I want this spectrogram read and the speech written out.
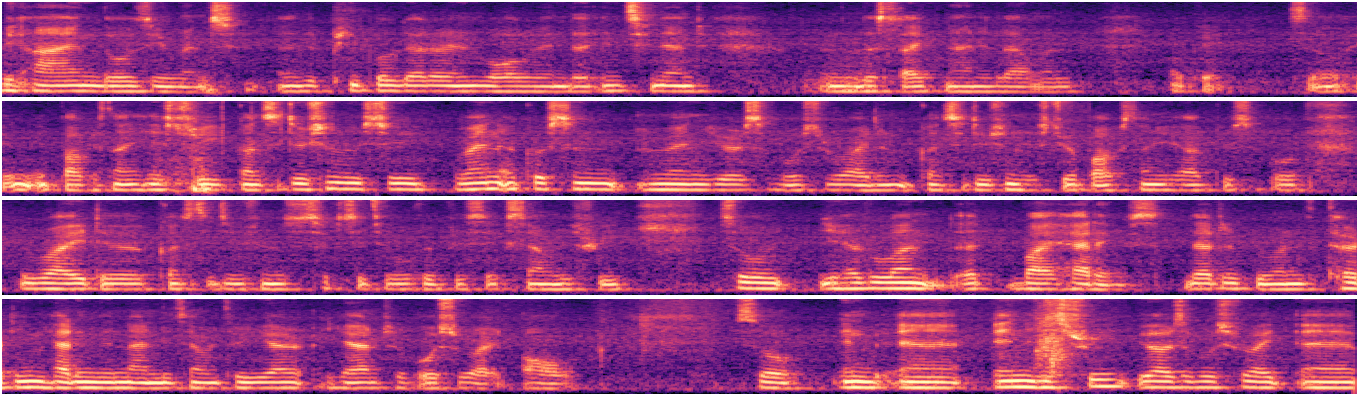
behind those events and the people that are involved in the incident just like 9-11 okay so in, Pakistani history constitutional history when a question when you're supposed to write in constitutional history of Pakistan you have to suppose write uh, constitution 62 56 73 so you have to learn that by headings. That is given 13 headings in 1973 you are, you are supposed to write all. So in uh, in history you are supposed to write uh,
